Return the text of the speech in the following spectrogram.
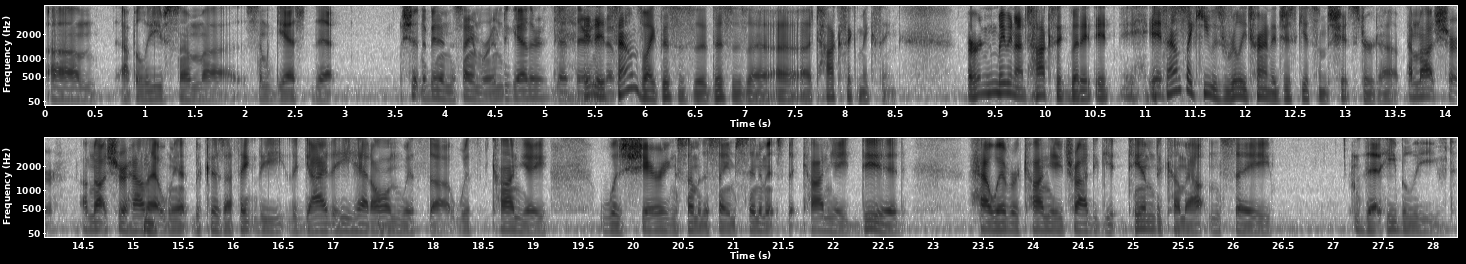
um, I believe some uh, some guests that shouldn't have been in the same room together that it, it sounds like this is a, this is a, a, a toxic mixing, or maybe not toxic, but it it, it sounds like he was really trying to just get some shit stirred up. I'm not sure. I'm not sure how that went because I think the the guy that he had on with uh, with Kanye was sharing some of the same sentiments that Kanye did. However, Kanye tried to get Tim to come out and say that he believed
